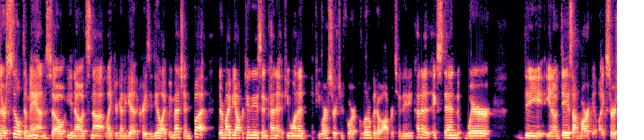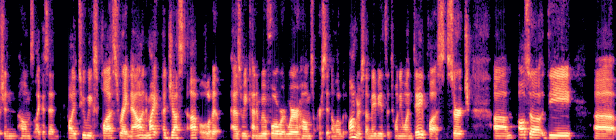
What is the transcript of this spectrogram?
there's still demand. So you know, it's not like you're going to get a crazy deal like we mentioned, but there might be opportunities. And kind of, if you wanted, if you are searching for a little bit of opportunity, kind of extend where the you know days on market like searching homes like i said probably two weeks plus right now and it might adjust up a little bit as we kind of move forward where homes are sitting a little bit longer so maybe it's a 21 day plus search um, also the uh,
